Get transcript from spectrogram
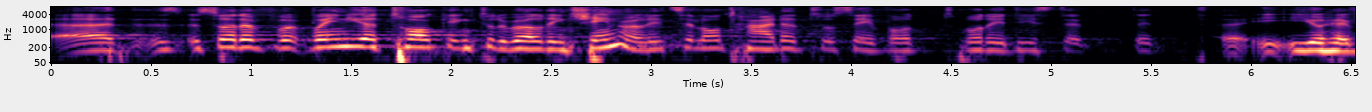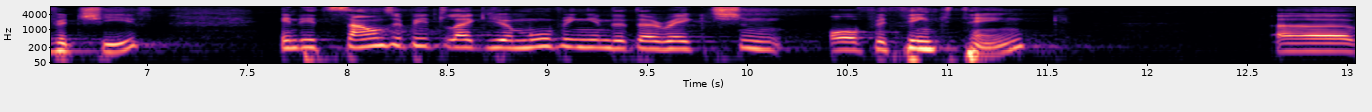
Uh, sort of when you're talking to the world in general, it's a lot harder to say what, what it is that, that uh, you have achieved. And it sounds a bit like you're moving in the direction of a think tank uh,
